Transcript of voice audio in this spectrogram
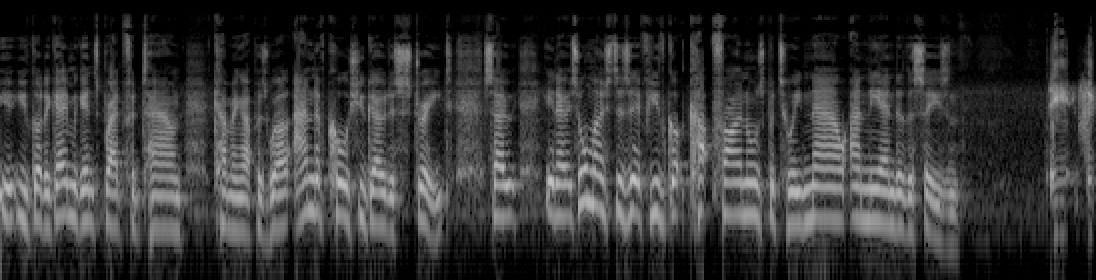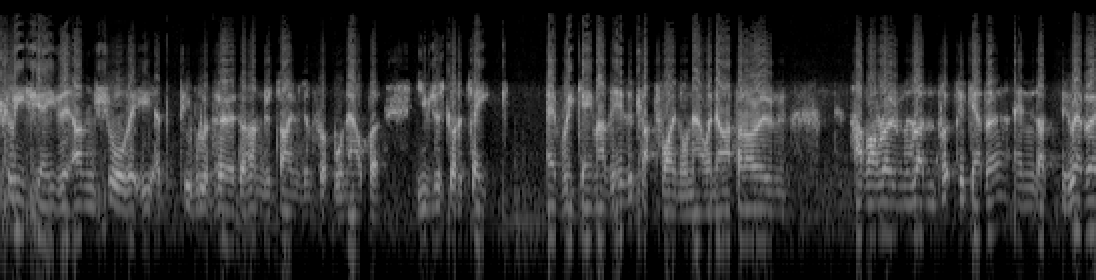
You, have got a game against Bradford Town coming up as well, and of course you go to Street. So you know, it's almost as if you've got cup finals between now and the end of the season it's a cliche that I'm sure that people have heard a hundred times in football now, but you've just got to take every game as it is a cup final now and have our own have our own run put together, and uh, whoever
